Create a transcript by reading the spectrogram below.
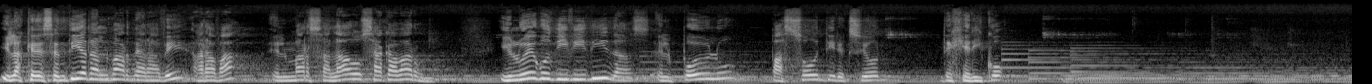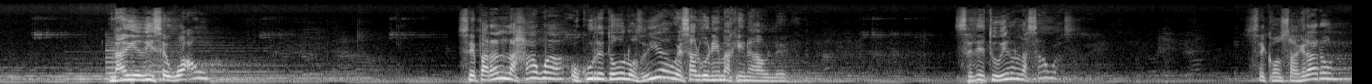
Y las que descendían al mar de Arabé, Arabá, el mar salado, se acabaron. Y luego divididas, el pueblo pasó en dirección de Jericó. Nadie dice, wow. ¿Separar las aguas ocurre todos los días o es algo inimaginable? Se detuvieron las aguas. Se consagraron,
